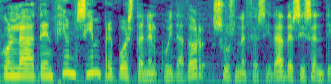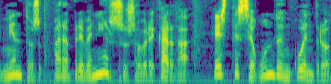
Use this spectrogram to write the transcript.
Con la atención siempre puesta en el cuidador, sus necesidades y sentimientos para prevenir su sobrecarga, este segundo encuentro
